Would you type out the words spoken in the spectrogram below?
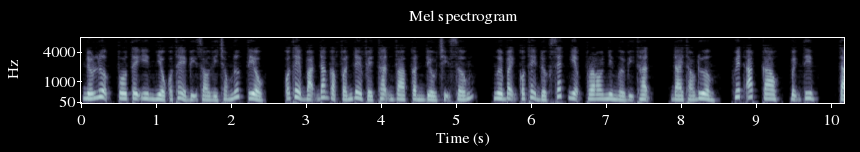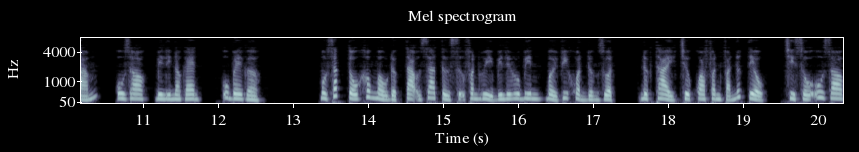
Nếu lượng protein nhiều có thể bị dò dỉ trong nước tiểu, có thể bạn đang gặp vấn đề về thận và cần điều trị sớm. Người bệnh có thể được xét nghiệm pro như người bị thận, đái tháo đường, huyết áp cao, bệnh tim. 8. Uzo, bilinogen, UBG. Một sắc tố không màu được tạo ra từ sự phân hủy bilirubin bởi vi khuẩn đường ruột, được thải trừ qua phân và nước tiểu, chỉ số u do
